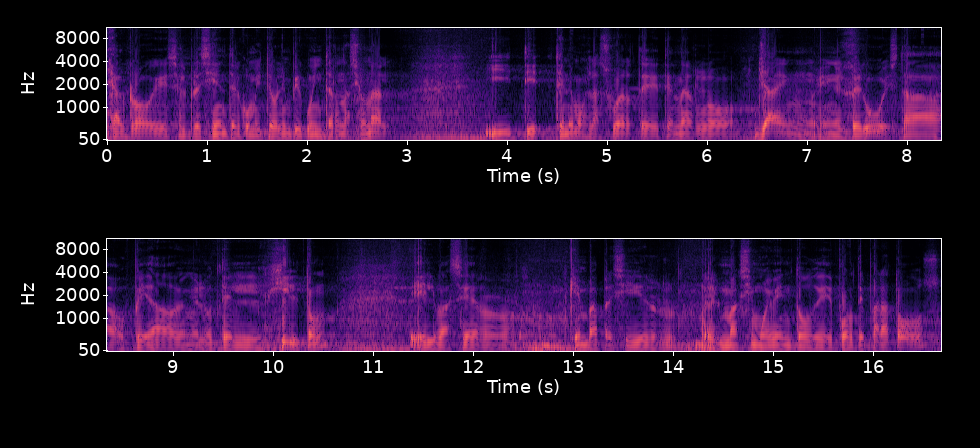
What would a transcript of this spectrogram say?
Jack Rowe es el presidente del Comité Olímpico Internacional y tenemos la suerte de tenerlo ya en, en, el Perú, está hospedado en el Hotel Hilton. Él va a ser quien va a presidir el máximo evento de deporte para todos,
